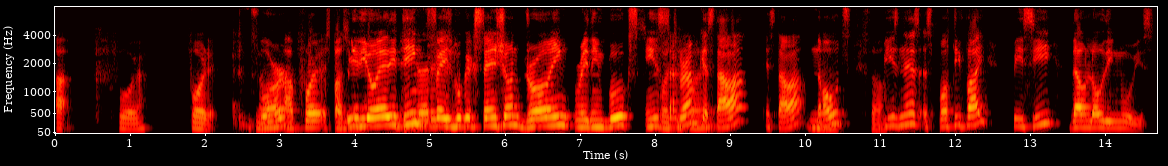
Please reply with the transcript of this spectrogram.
App for, for, for, app for espacio. Video editing, Facebook extension, drawing, reading books, Instagram, que estaba, estaba, notes, business, Spotify, PC, downloading movies.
